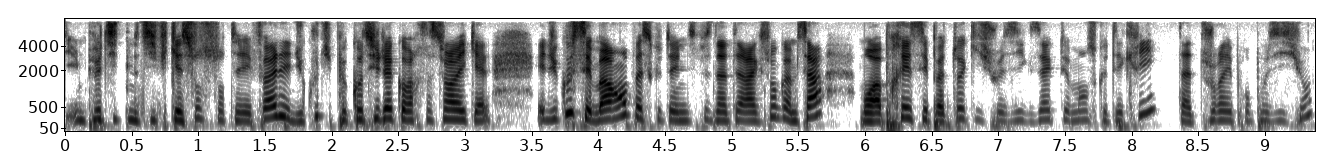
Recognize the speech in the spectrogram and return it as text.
une petite notification sur ton téléphone et du coup, tu peux continuer la conversation avec elle. Et du coup, c'est marrant parce que tu as une espèce d'interaction comme ça. Bon, après, c'est pas toi qui choisis exactement ce que tu écris. Tu as toujours les propositions.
